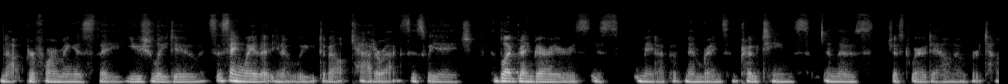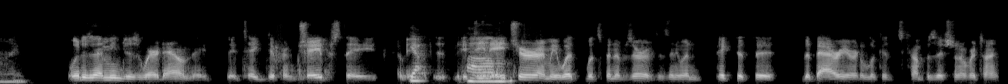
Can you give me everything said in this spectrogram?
not performing as they usually do. It's the same way that you know we develop cataracts as we age. The blood brain barrier is, is made up of membranes and proteins and those just wear down over time. What does that mean just wear down? They they take different shapes they i mean yeah. they denature um, i mean what what's been observed? Has anyone picked at the the barrier to look at its composition over time?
